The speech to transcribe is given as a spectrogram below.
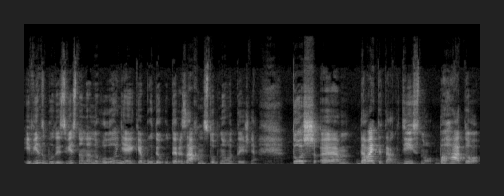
і він буде, звісно, на новолуння, яке буде у Терезах наступного тижня. Тож, е, давайте так, дійсно, багато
